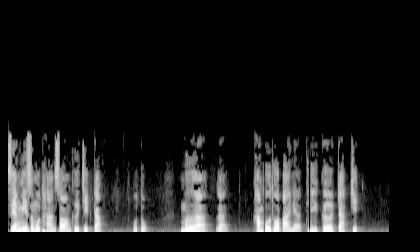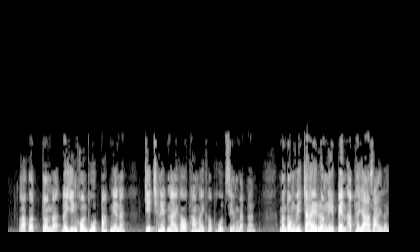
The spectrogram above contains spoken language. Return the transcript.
เสียงมีสมุทฐานสองคือจิตกับอุตุ เมื่อละคำพูดทั่วไปเนี่ยที่เกิดจากจิตเราก็จนได้ยินคนพูดปั๊บเนี่ยนะจิตชนิดไหนเขาทำให้เขาพูดเสียงแบบนั้น มันต้องวิจัยเรื่องนี้เป็นอัธยาศัยเลย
